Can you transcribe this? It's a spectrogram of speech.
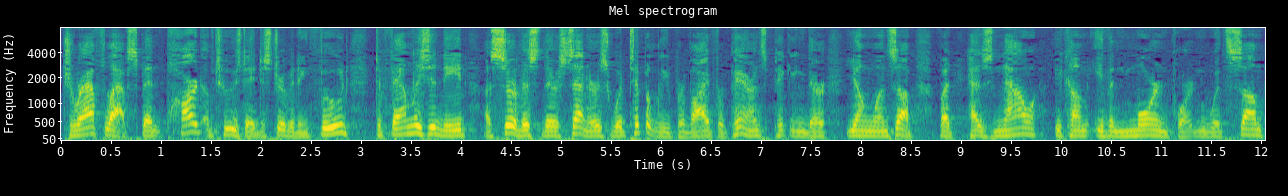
Giraffe Laugh spent part of Tuesday distributing food to families in need, a service their centers would typically provide for parents picking their young ones up, but has now become even more important with some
